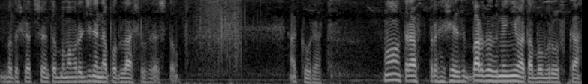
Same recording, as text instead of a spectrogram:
bo doświadczyłem to, bo mam rodzinę na Podlasiu zresztą. Akurat. No, teraz trochę się bardzo zmieniła ta bobrówka.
